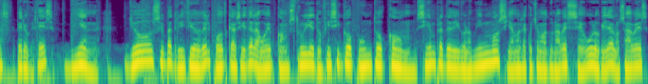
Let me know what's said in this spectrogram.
Espero que estés bien. Yo soy Patricio del podcast y de la web construyetufísico.com. Siempre te digo lo mismo, si ya me has escuchado más de una vez, seguro que ya lo sabes.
